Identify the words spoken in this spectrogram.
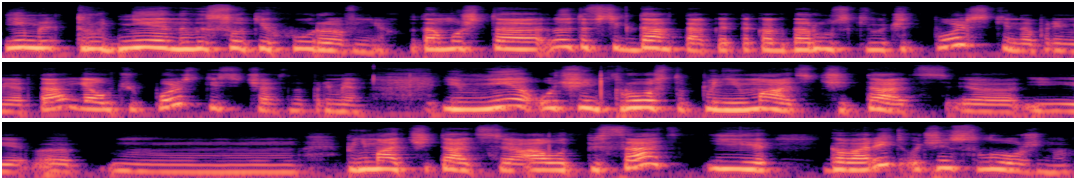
им труднее на высоких уровнях, потому что, ну, это всегда так, это когда русский учит польский, например, да, я учу польский сейчас, например, и мне очень просто понимать, читать э, и э, понимать, читать, а вот писать и говорить очень сложно,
